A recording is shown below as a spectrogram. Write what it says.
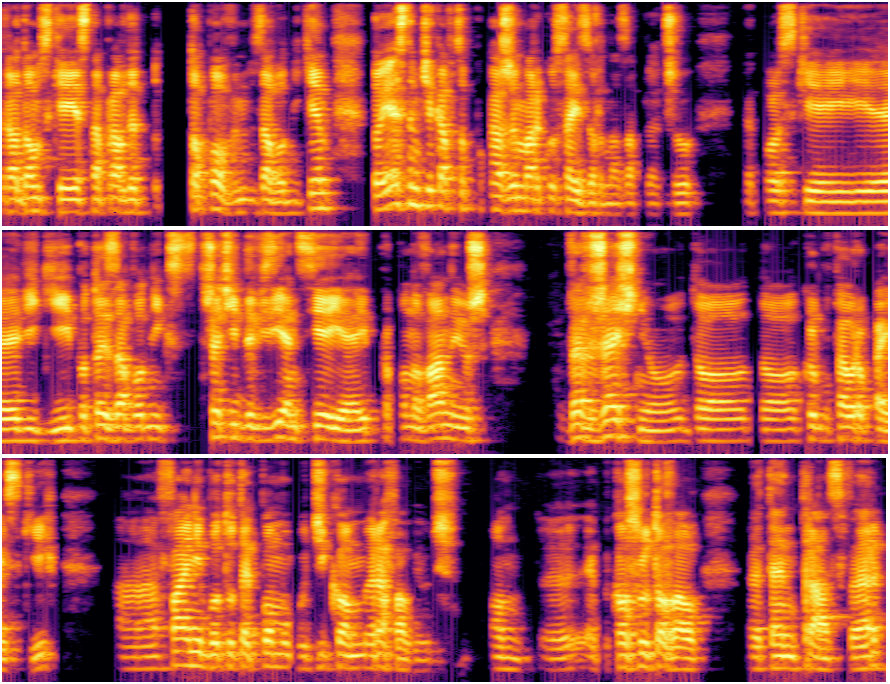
Radomskiej jest naprawdę topowym zawodnikiem, to ja jestem ciekaw, co pokaże Markus Eizor na zapleczu polskiej e, ligi, bo to jest zawodnik z trzeciej dywizji NCAA, proponowany już we wrześniu do, do klubów europejskich. Fajnie, bo tutaj pomógł dzikom Rafał Juć. On e, jakby konsultował ten transfer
